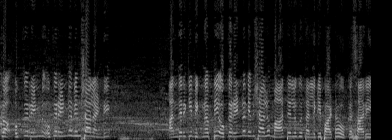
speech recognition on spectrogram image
ఒక్క ఒక రెండు ఒక రెండు నిమిషాలండి. అందరికీ విజ్ఞప్తి ఒక రెండు నిమిషాలు మా తెలుగు తల్లికి పాట ఒక్కసారి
